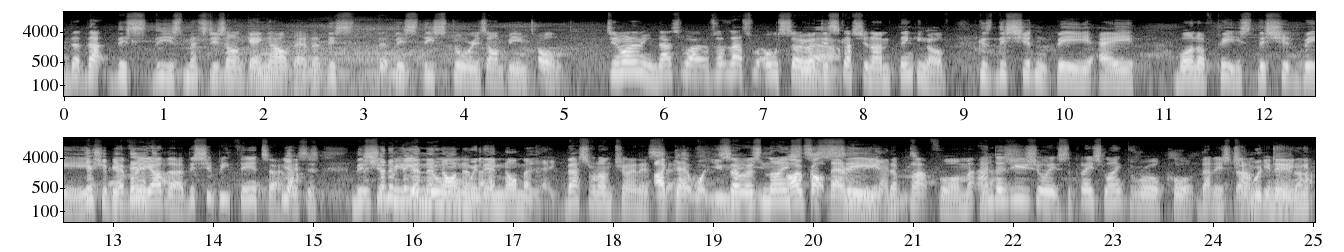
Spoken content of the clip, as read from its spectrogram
that that this these messages aren't getting out there? That this that this these stories aren't being told? Do you know what I mean? That's what that's also Yeah. a discussion I'm thinking of because this shouldn't be a one-off piece. This should be This should be every theatre. other. This should be theatre. Yeah. This is this It should shouldn't be, be, the an norm within. anomaly. That's what I'm trying to say. I get what you so mean. So it's nice I got to there see the the, platform, and as usual, it's a place like the Royal Court that is championing that.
